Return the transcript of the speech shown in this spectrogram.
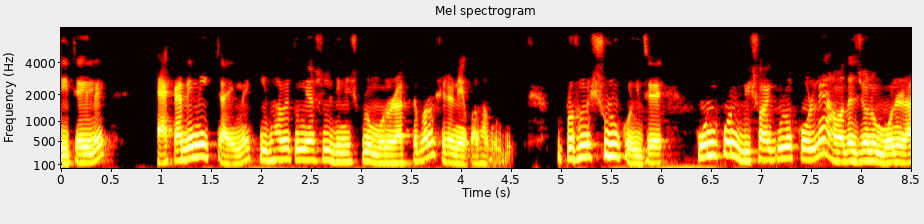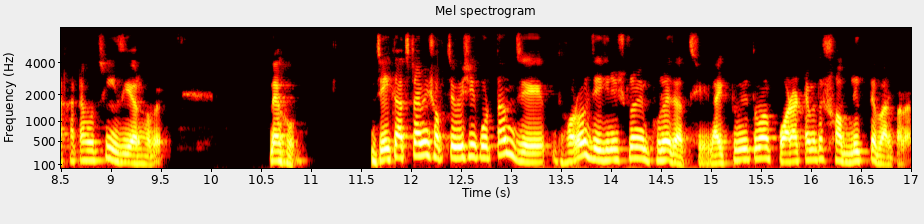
ডিটেইলে একাডেমিক টাইমে কীভাবে তুমি আসলে জিনিসগুলো মনে রাখতে পারো সেটা নিয়ে কথা বলব। প্রথমে শুরু করি যে কোন কোন বিষয়গুলো করলে আমাদের জন্য মনে রাখাটা হচ্ছে ইজিয়ার হবে। দেখো যেই কাজটা আমি সবচেয়ে বেশি করতাম যে, ধরো যে জিনিসগুলো আমি ভুলে যাচ্ছি লাইক তুমি তোমার পড়ার টাইমে তো সব লিখতে পারবে না,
